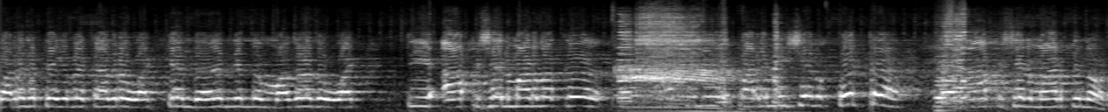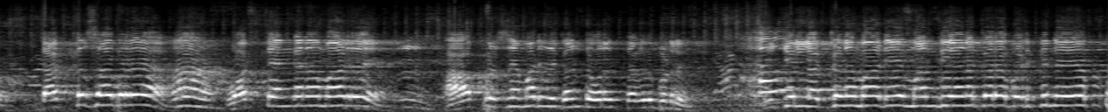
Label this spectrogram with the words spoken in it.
ಹೊರಗೆ ತೆಗಿಬೇಕಾದ್ರೆ ಹೊಟ್ಟೆಂದ ನಿನ್ನ ಮಗಳದು ಹೊಟ್ಟಿ ಆಪರೇಷನ್ ಮಾಡ್ಬೇಕು. ಪರ್ಮಿಷನ್ ಕೊಟ್ಟ ಆಪರೇಷನ್ ಮಾಡ್ತೀನಿ ನೋಡು. ಡಾಕ್ಟರ್ ಸಾಬ್ರ ಒಟ್ಟ ಹೆಂಗನ ಮಾಡ್ರಿ? ಆಪರೇಷನ್ ಮಾಡಿ ಗಂಟೆ ಹೊರಗೆ ತೆಗೆದು ಬಿಡ್ರಿ. ಈಗ ಲಗ್ನ ಮಾಡಿ ಮಂದಿ ಹಣಕರ ಬಡ್ತೀನಿ ಅಪ್ಪ.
